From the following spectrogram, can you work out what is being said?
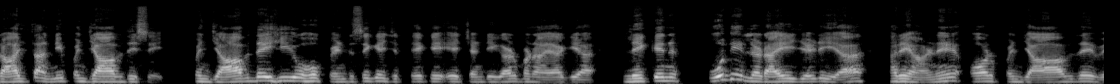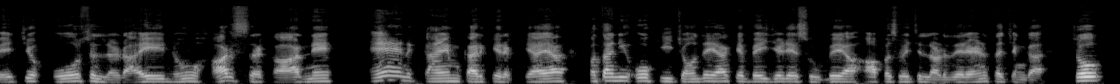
ਰਾਜਧਾਨੀ ਪੰਜਾਬ ਦੀ ਸੀ। ਪੰਜਾਬ ਦੇ ਹੀ ਉਹ ਪਿੰਡ ਸੀਗੇ ਜਿੱਥੇ ਕਿ ਇਹ ਚੰਡੀਗੜ੍ਹ ਬਣਾਇਆ ਗਿਆ। ਲੇਕਿਨ ਉਹਦੀ ਲੜਾਈ ਜਿਹੜੀ ਆ ਹਰਿਆਣੇ ਔਰ ਪੰਜਾਬ ਦੇ ਵਿੱਚ ਉਸ ਲੜਾਈ ਨੂੰ ਹਰ ਸਰਕਾਰ ਨੇ ਐਨ ਕਾਇਮ ਕਰਕੇ ਰੱਖਿਆ ਆ। ਪਤਾ ਨਹੀਂ ਉਹ ਕੀ ਚਾਹੁੰਦੇ ਆ ਕਿ ਬਈ ਜਿਹੜੇ ਸੂਬੇ ਆ ਆਪਸ ਵਿੱਚ ਲੜਦੇ ਰਹਿਣ ਤਾਂ ਚੰਗਾ। ਸੋ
